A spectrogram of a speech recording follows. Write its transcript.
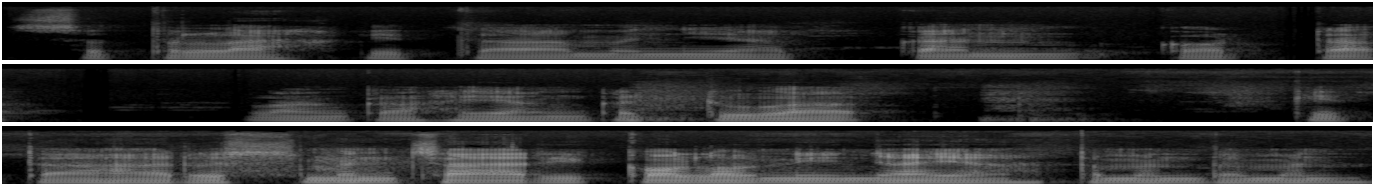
Setelah kita menyiapkan kotak langkah yang kedua kita harus mencari koloninya ya teman-teman.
